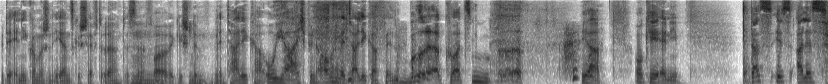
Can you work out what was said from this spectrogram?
Mit der Annie kommen wir schon eher ins Geschäft, oder? Das ist ja Mhm. vorher wirklich schlimm. Metallica. Oh ja, ich bin auch ein Metallica-Fan. Brrr, Kurz. Ja, okay, Annie. Das ist alles,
